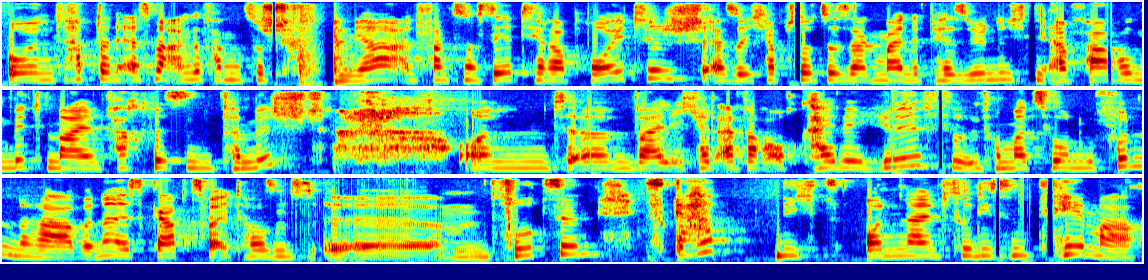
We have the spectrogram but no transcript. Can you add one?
und habe dann erstmal angefangen zu schreiben, ja, anfangs noch sehr therapeutisch. Also ich habe sozusagen meine persönlichen Erfahrungen mit meinem Fachwissen vermischt und ähm, weil ich halt einfach auch keine Hilfe, Informationen gefunden habe. Ne? Es gab 2014, es gab nichts online zu diesem Thema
